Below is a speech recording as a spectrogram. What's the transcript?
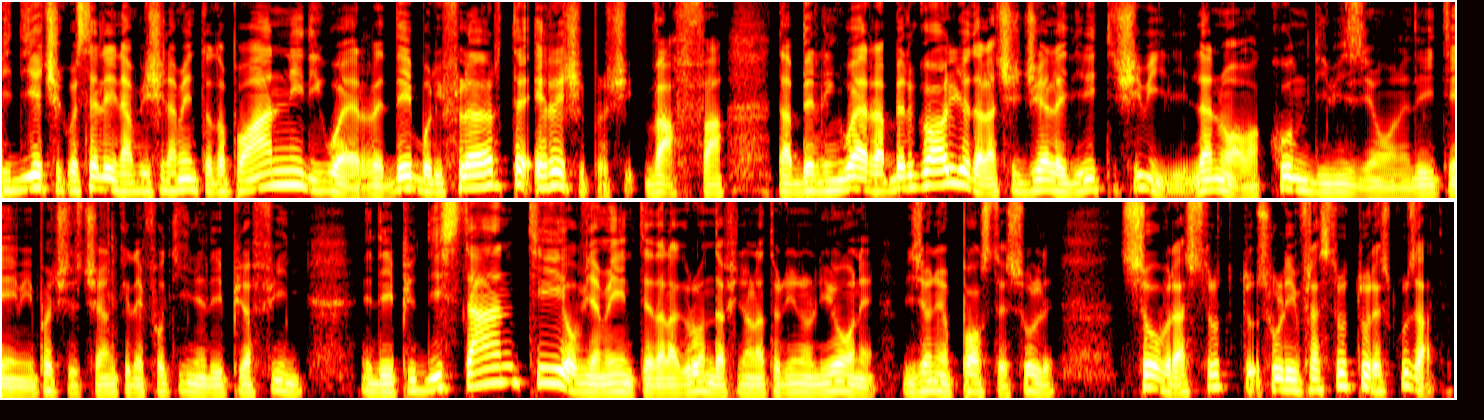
PD e 5 Stelle in avvicinamento dopo anni di guerre, deboli flirt e reciproci vaffa. Da Berlinguer a Bergoglio, dalla CGL ai diritti civili, la nuova condivisione dei temi. Poi c'è anche le fotine dei più affini e dei più distanti, ovviamente dalla Gronda fino alla Torino-Lione, visioni opposte sulle, sulle infrastrutture, scusate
